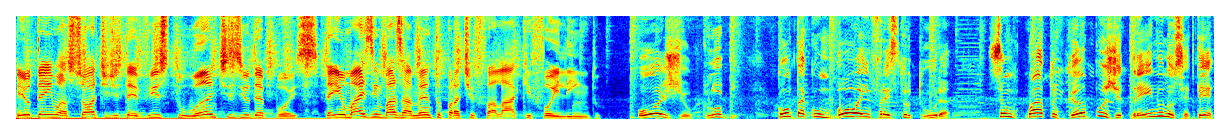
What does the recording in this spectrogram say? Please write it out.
Eu tenho a sorte de ter visto o antes e o depois. Tenho mais embasamento para te falar que foi lindo. Hoje, o clube conta com boa infraestrutura. São quatro campos de treino no CT.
